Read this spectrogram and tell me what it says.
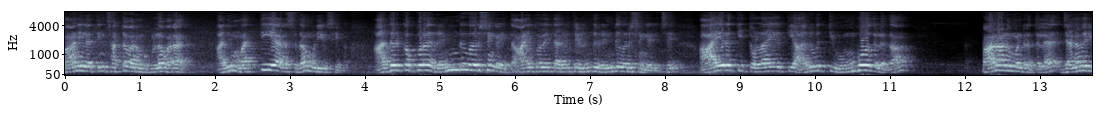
மாநிலத்தின் சட்ட வரம்புக்குள்ளே வராது. அது மத்திய அரசு தான் முடிவு செய்யணும். அதற்கப்புறம் ரெண்டு வருஷம் கழித்து ஆயிரத்தி தொள்ளாயிரத்தி அறுபத்தி ஏழுலேருந்து ரெண்டு வருஷம் கழித்து ஆயிரத்தி தொள்ளாயிரத்தி அறுபத்தி ஒம்போதில் தான் பாராளுமன்றத்தில் ஜனவரி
